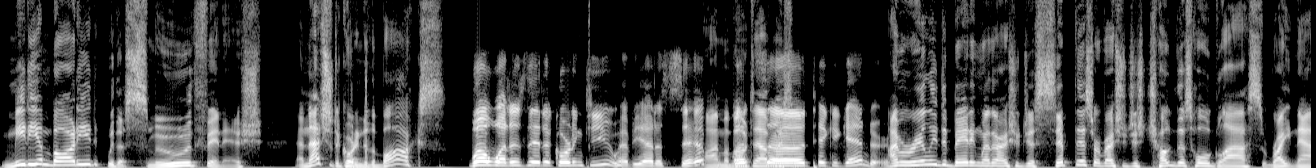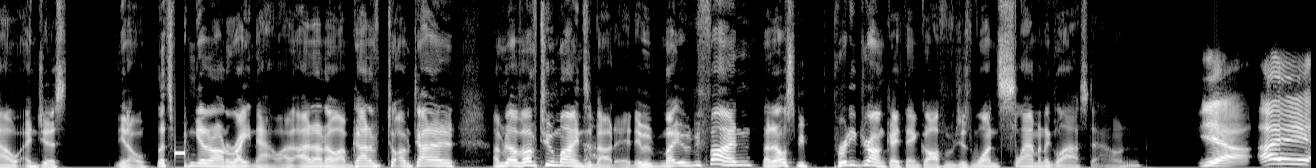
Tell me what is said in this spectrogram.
medium bodied, with a smooth finish. And that's just according to the box. Well, what is it according to you? Have you had a sip? I'm about Let's, to have uh, take a gander. I'm really debating whether I should just sip this or if I should just chug this whole glass right now and just, you know, let's get it on right now. I, I don't know. I'm kind of, I'm kind of, I'm of two minds about it. It would, might, it would be fun, but I'd also be pretty drunk. I think off of just one slamming a glass down. Yeah, I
